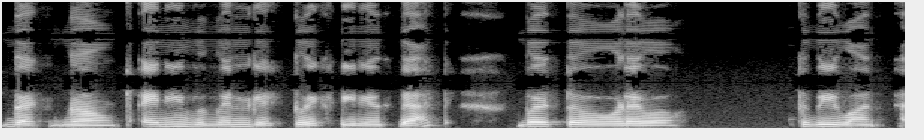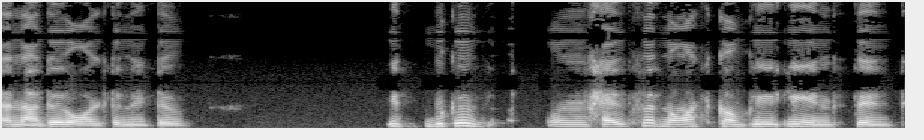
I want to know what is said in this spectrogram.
that uh, any women get to experience that, but uh, whatever. To be one another alternative, it's because um, helps are not completely instant.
